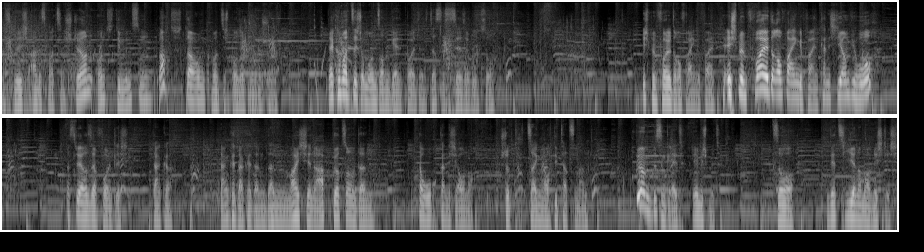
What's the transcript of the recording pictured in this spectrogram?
Das will ich alles mal zerstören. Und die Münzen, ach, darum kümmert sich Bowser Jr. schon. Der kümmert sich um unseren Geldbeutel. Das ist sehr, sehr gut so. Ich bin voll drauf reingefallen. Ich bin voll drauf reingefallen. Kann ich hier irgendwie hoch? Das wäre sehr freundlich. Danke. Danke, danke. Dann, dann mache ich hier eine Abkürzung und dann da hoch kann ich auch noch. Stimmt, zeigen auch die Tatzen an. Für ein bisschen Geld. Nehme ich mit. So. Und jetzt hier nochmal richtig.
